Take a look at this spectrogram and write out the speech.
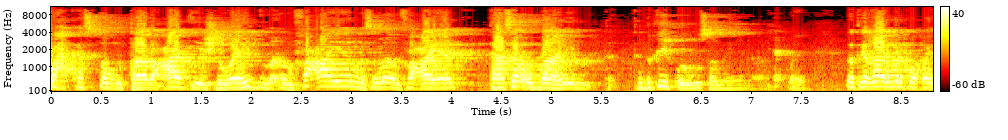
wax kasto mutaabacaad iyo shawaahid ma anfacayaan mase ma anfacayaan taasaa u baahan in tadqiiq lagu sameeyo dadka qaar marka waxay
